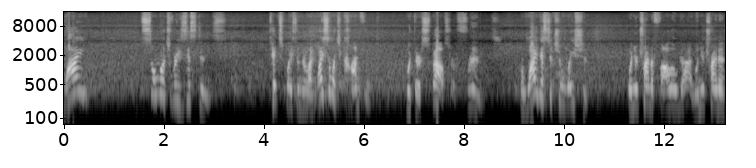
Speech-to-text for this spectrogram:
why so much resistance takes place in their life. Why so much conflict with their spouse or friends? Or why this situation when you're trying to follow God, when you're trying to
